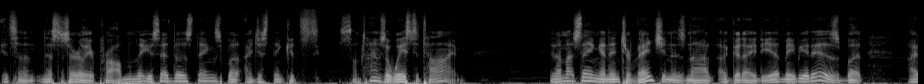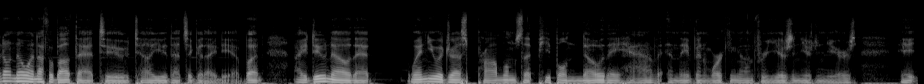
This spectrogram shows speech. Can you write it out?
it's a necessarily a problem that you said those things, but I just think it's sometimes a waste of time. And I'm not saying an intervention is not a good idea. Maybe it is, but I don't know enough about that to tell you that's a good idea. But I do know that when you address problems that people know they have and they've been working on for years and years and years, it,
